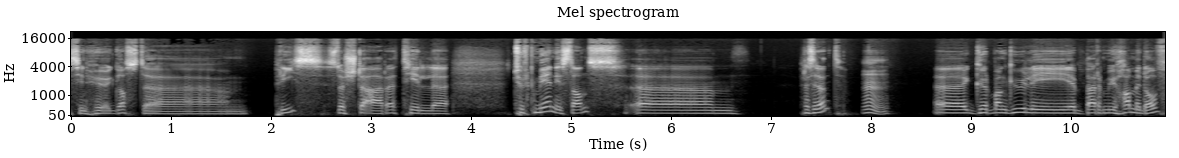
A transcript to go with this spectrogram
sin høyeste eh, pris, største ære, til eh, Turkmenistans president. Mm. Gurbanguli Bermuhamedov.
